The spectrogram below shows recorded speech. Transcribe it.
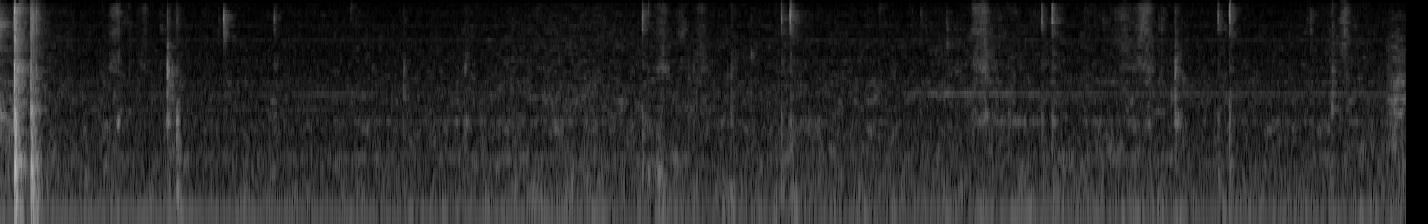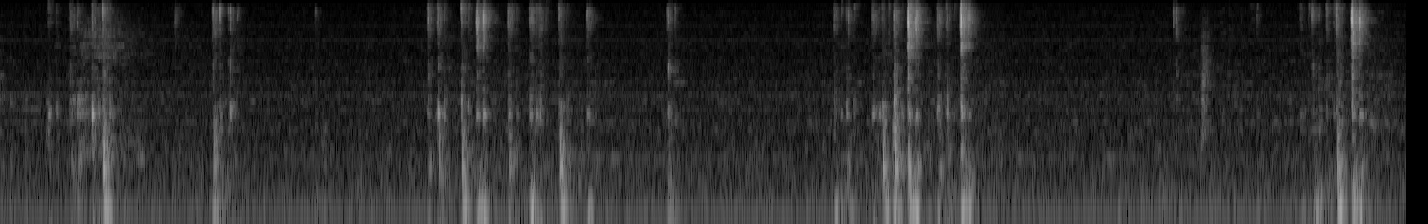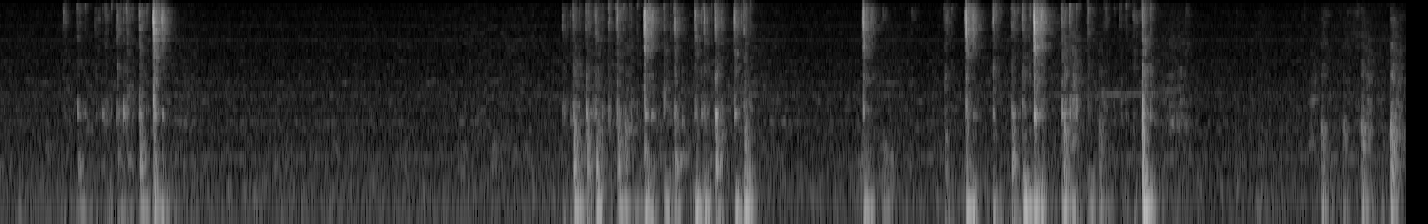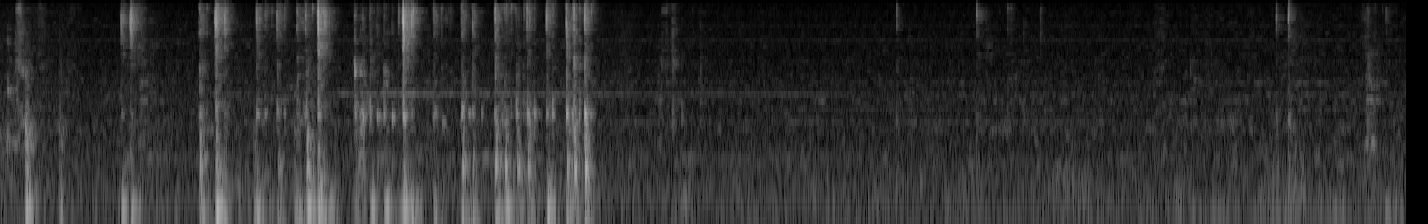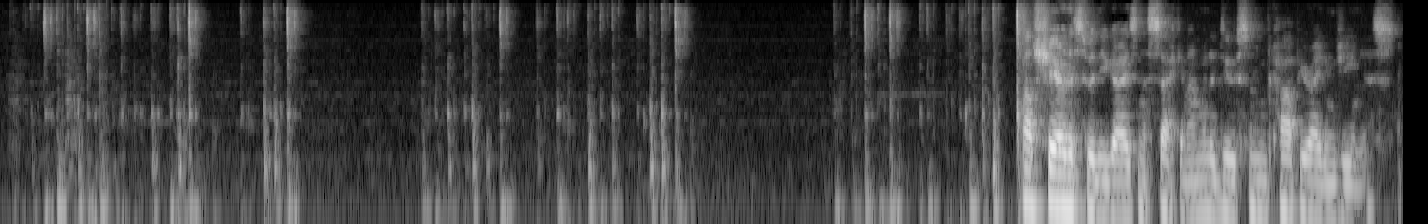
I'll share this with you guys in a second. I'm going to do some copywriting genius.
